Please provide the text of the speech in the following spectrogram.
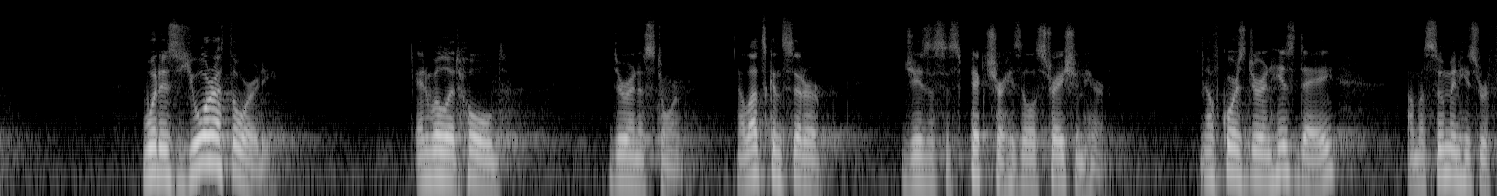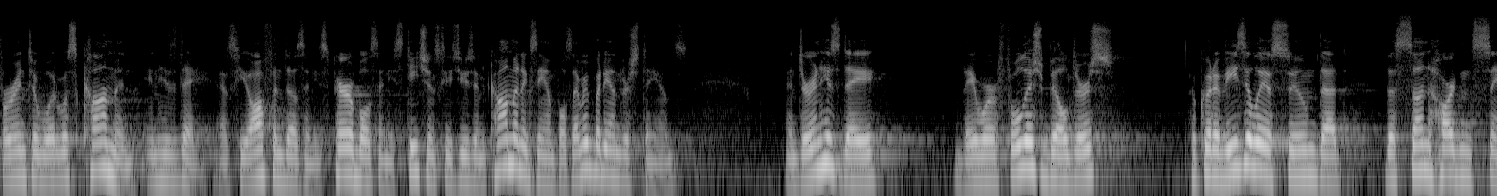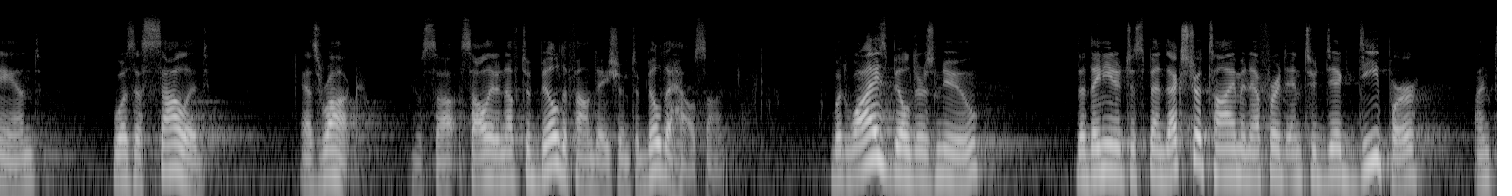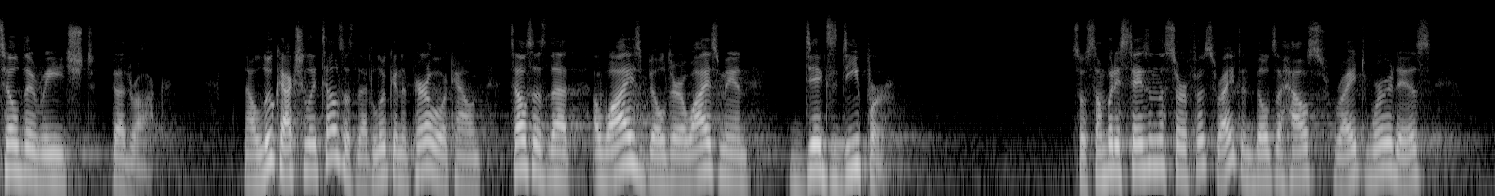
What is your authority? And will it hold during a storm? Now let's consider Jesus' picture, his illustration here. Now, of course, during his day, I'm assuming he's referring to what was common in his day, as he often does in his parables and his teachings. He's using common examples everybody understands. And during his day, they were foolish builders who could have easily assumed that the sun hardened sand was as solid as rock. It was solid enough to build a foundation, to build a house on. But wise builders knew that they needed to spend extra time and effort and to dig deeper until they reached bedrock. Now, Luke actually tells us that. Luke, in a parallel account, tells us that a wise builder, a wise man, digs deeper. So somebody stays on the surface, right, and builds a house right where it is.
